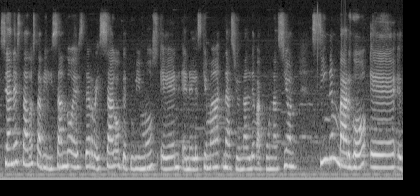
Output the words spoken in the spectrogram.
se han estado estabilizando este rezago que tuvimos en, en el esquema nacional de vacunación. Sin embargo, eh,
